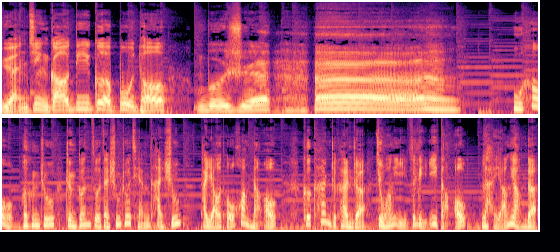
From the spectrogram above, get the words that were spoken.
远近高低各不同。不是。啊！午后，哼哼猪正端坐在书桌前看书，他摇头晃脑，可看着看着就往椅子里一倒，懒洋洋的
